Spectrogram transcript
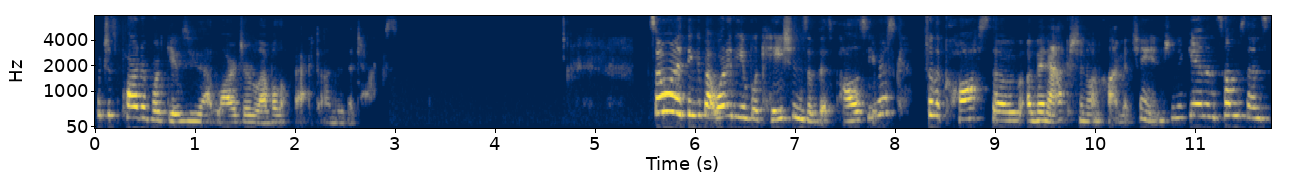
which is part of what gives you that larger level effect under the tax. So I want to think about what are the implications of this policy risk for the cost of, of inaction on climate change. And again, in some sense,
